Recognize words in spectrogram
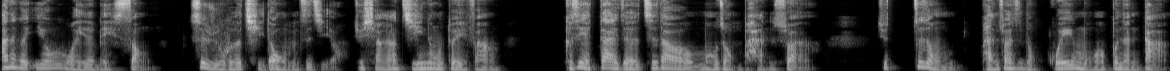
啊，那个幽微的北宋是如何启动我们自己哦，就想要激怒对方，可是也带着知道某种盘算，就这种盘算，是种规模不能大，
